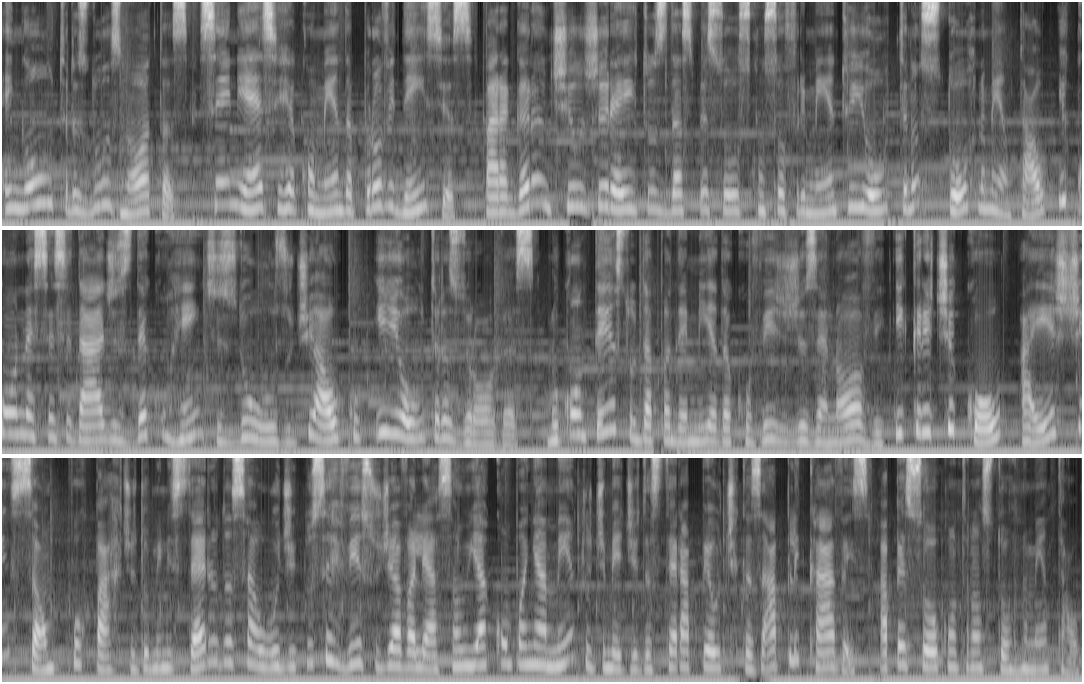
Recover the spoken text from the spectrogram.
Em outras duas notas, CNS recomenda providências para garantir os direitos das pessoas com sofrimento e ou transtorno mental e com necessidades decorrentes do uso de álcool e outras drogas, no contexto da pandemia da Covid-19 e criticou a extinção por parte do Ministério da Saúde do serviço de avaliação e acompanhamento de medidas terapêuticas aplicáveis à pessoa com transtorno mental.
